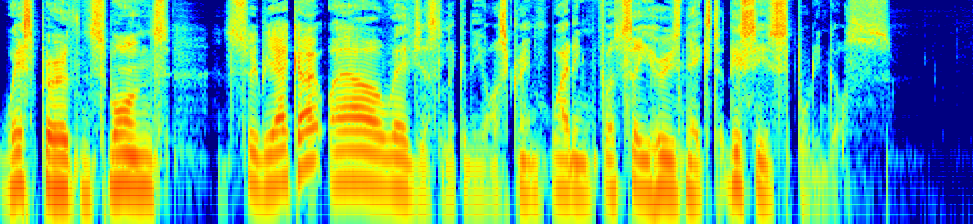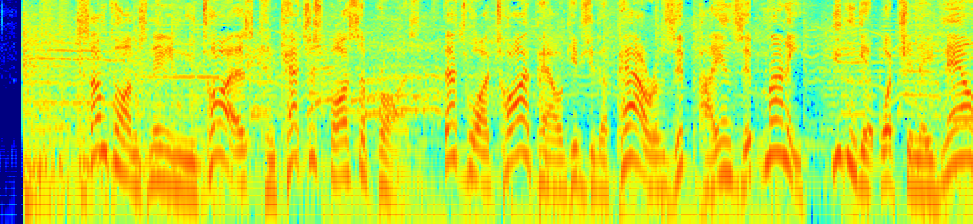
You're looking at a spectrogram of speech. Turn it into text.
West Perth and Swans and Subiaco, well, they're just licking the ice cream, waiting for see who's next. This is Sporting Goss. Sometimes needing new tyres can catch us by surprise. That's why Tyre Power gives you the power of zip pay and zip money. You can get what you need now,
